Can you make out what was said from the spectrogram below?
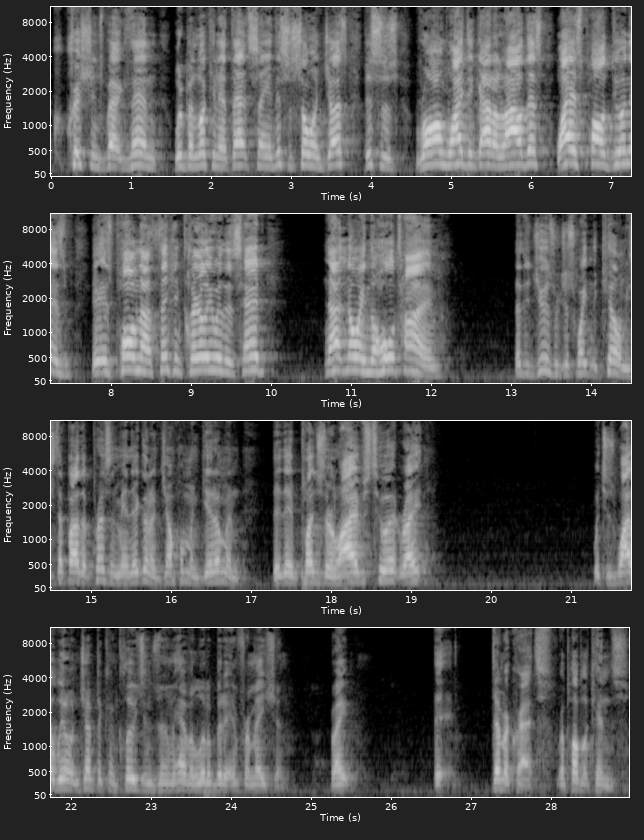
Christians back then would have been looking at that saying, This is so unjust. This is wrong. Why did God allow this? Why is Paul doing this? Is, is Paul not thinking clearly with his head? Not knowing the whole time that the Jews were just waiting to kill him. He stepped out of the prison, man, they're going to jump him and get him, and they, they'd pledge their lives to it, right? Which is why we don't jump to conclusions when we have a little bit of information, right? Eh, Democrats, Republicans,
